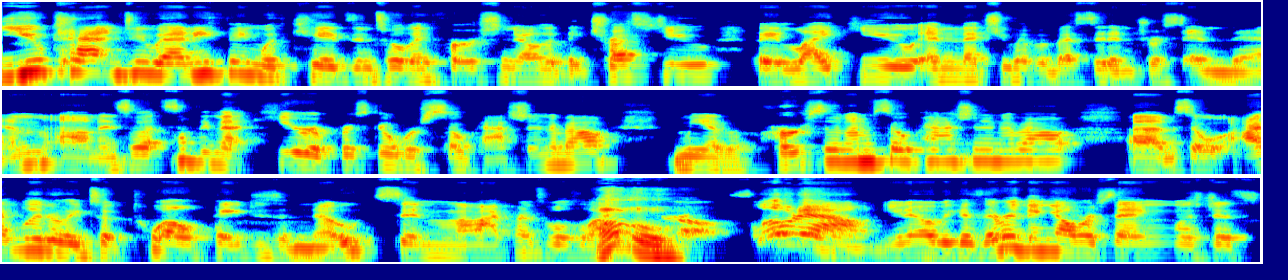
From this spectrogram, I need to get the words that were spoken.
you can't do anything with kids until they first know that they trust you, they like you, and that you have a vested interest in them. Um, and so that's something that here at Frisco we're so passionate about. Me as a person, I'm so passionate about. Um, so I literally took 12 pages of notes, and my principal was like, "Girl, slow down," you know, because everything y'all were saying was just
